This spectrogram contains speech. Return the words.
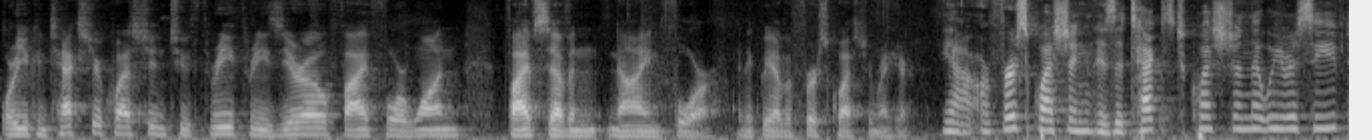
Or you can text your question to 330 541 5794. I think we have a first question right here. Yeah, our first question is a text question that we received.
